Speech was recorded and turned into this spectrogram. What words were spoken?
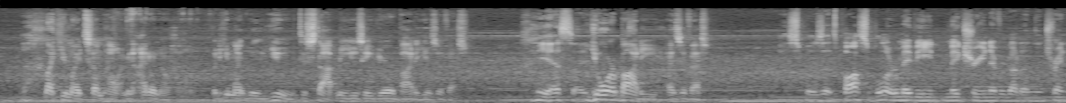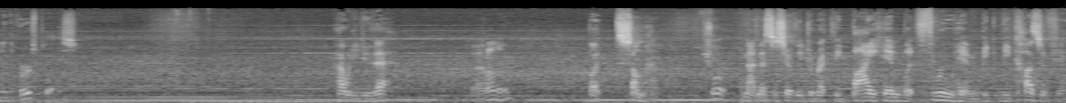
like you might somehow. I mean, I don't know how, but he might will you to stop me using your body as a vessel. Yes, I, Your body as a vessel. I suppose that's possible. Or maybe he'd make sure you never got on the train in the first place. How would he do that? I don't know. But somehow. Sure. not necessarily directly by him, but through him be- because of him.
